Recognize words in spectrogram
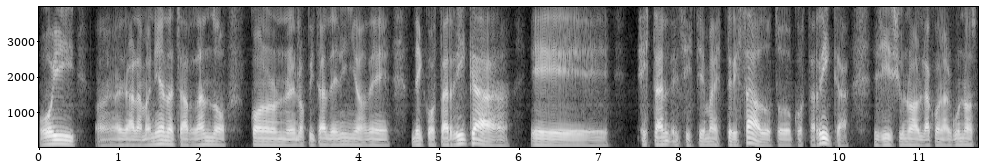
Hoy, a la mañana, charlando con el Hospital de Niños de, Costa Rica, está el sistema estresado, todo Costa Rica. Es decir, si uno habla con algunas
